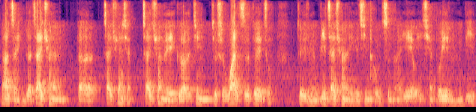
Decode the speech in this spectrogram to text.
那整一个债券呃债券现债券的一个净就是外资对中对人民币债券的一个净投资呢，也有一千多亿人民币，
